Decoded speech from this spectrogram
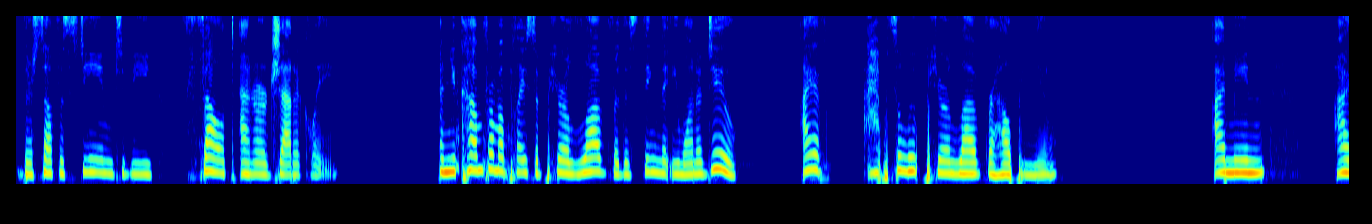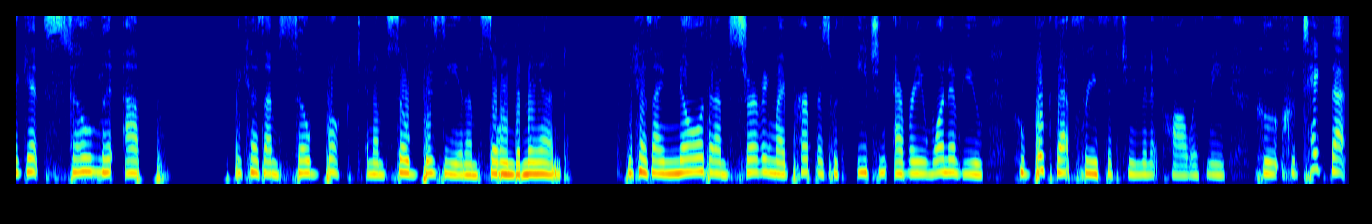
their self-esteem to be felt energetically. And you come from a place of pure love for this thing that you want to do. I have absolute pure love for helping you. I mean, I get so lit up because I'm so booked and I'm so busy and I'm so in demand. Because I know that I'm serving my purpose with each and every one of you who book that free 15 minute call with me, who, who take that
